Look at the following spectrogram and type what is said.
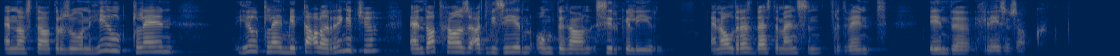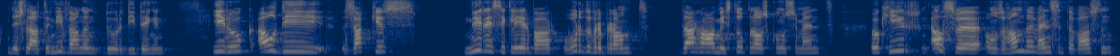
En dan staat er zo'n heel klein, heel klein metalen ringetje en dat gaan ze adviseren om te gaan circuleren. En al de rest, beste mensen, verdwijnt in de grijze zak. Dus laat u niet vangen door die dingen. Hier ook, al die zakjes, niet recycleerbaar, worden verbrand. Daar gaan we mee stoppen als consument. Ook hier, als we onze handen wensen te wassen,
